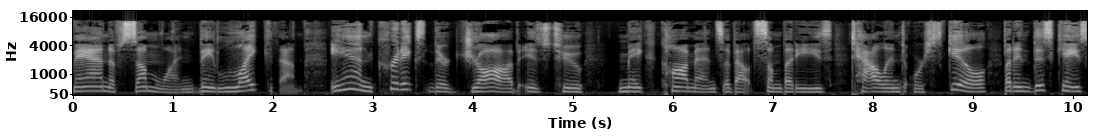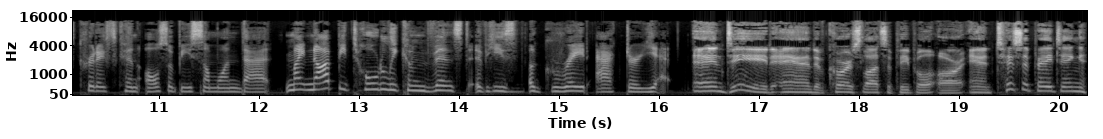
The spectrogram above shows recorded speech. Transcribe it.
fan of someone, they like them. And critics, their job is to make comments about somebody's talent or skill. But in this case, critics can also be someone that might not be totally convinced if he's a great actor yet. Indeed. And of course, lots of people are anticipating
